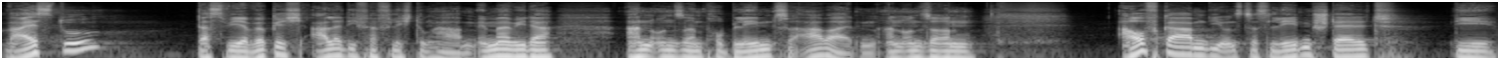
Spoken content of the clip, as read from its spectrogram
weißt du, dass wir wirklich alle die Verpflichtung haben, immer wieder an unserem Problem zu arbeiten, an unseren Aufgaben, die uns das Leben stellt, die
